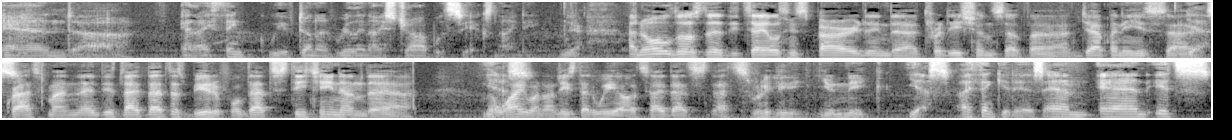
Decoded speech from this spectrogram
and uh, and I think we've done a really nice job with CX90 Yeah, and all those the details inspired in the traditions of uh, Japanese uh, Yes. craftsman, and it's like that is beautiful. That stitching on the the Yes. white one, at least that we outside, that's that's really unique. Yes, I think it is, and and it's,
